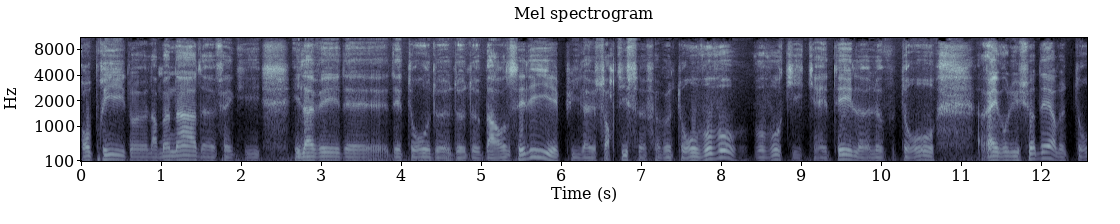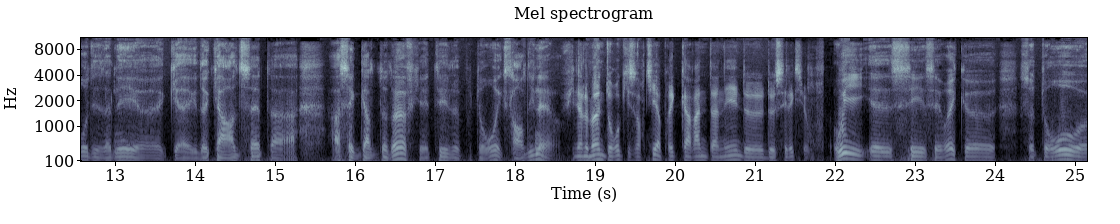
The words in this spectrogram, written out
repris la manade, fait il, avait des, taureaux de, de, de Baroncelli et puis il a sorti ce fameux taureau Vovo. Vovo qui, a été le, taureau révolutionnaire, le taureau des années euh, de 47 à, à 59, qui a été le taureau extraordinaire. Finalement, un taureau qui est sorti après 40 années de, sélection. Oui, euh, c'est vrai que ce taureau,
